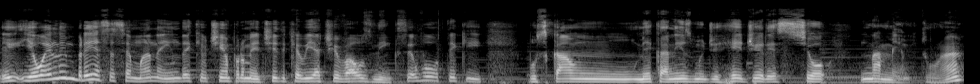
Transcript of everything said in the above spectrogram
E, e eu lembrei essa semana ainda que eu tinha prometido que eu ia ativar os links. Eu vou ter que buscar um mecanismo de redirecionamento relacionamento, né?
